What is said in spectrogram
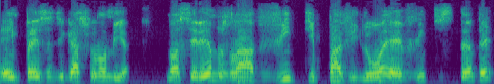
empresas de gastronomia. Nós teremos lá 20 pavilhões, é, 20 standard,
